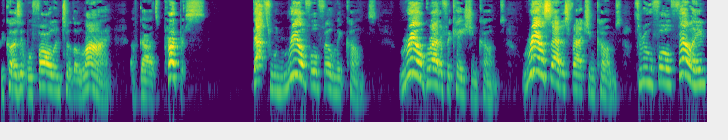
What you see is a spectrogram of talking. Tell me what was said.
because it will fall into the line of God's purpose. That's when real fulfillment comes, real gratification comes, Real satisfaction comes through fulfilling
